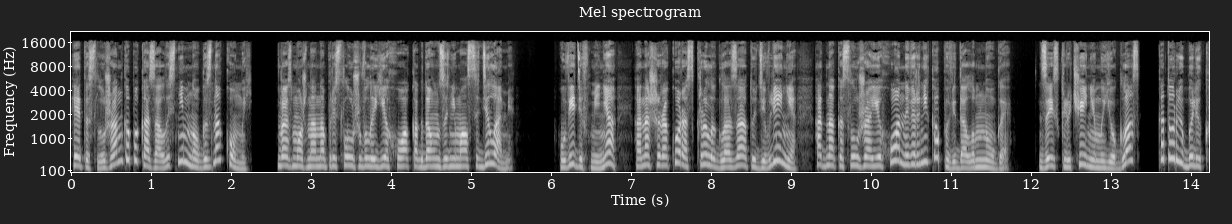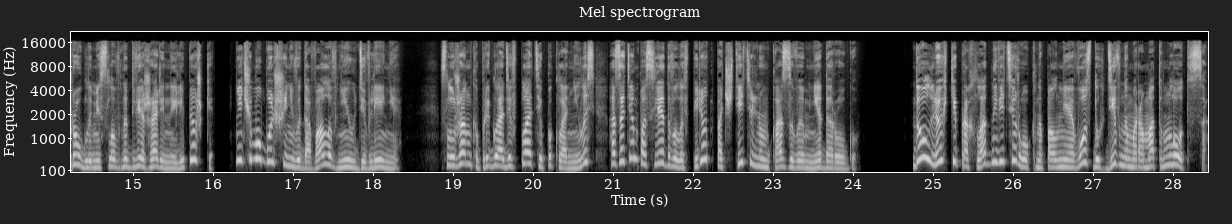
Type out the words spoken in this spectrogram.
Эта служанка показалась немного знакомой. Возможно, она прислуживала Ехуа, когда он занимался делами. Увидев меня, она широко раскрыла глаза от удивления, однако, служа Ехуа, наверняка повидала многое. За исключением ее глаз, которые были круглыми, словно две жареные лепешки, ничего больше не выдавало в ней удивления. Служанка, пригладив платье, поклонилась, а затем последовала вперед, почтительно указывая мне дорогу. Дул легкий прохладный ветерок, наполняя воздух дивным ароматом лотоса.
